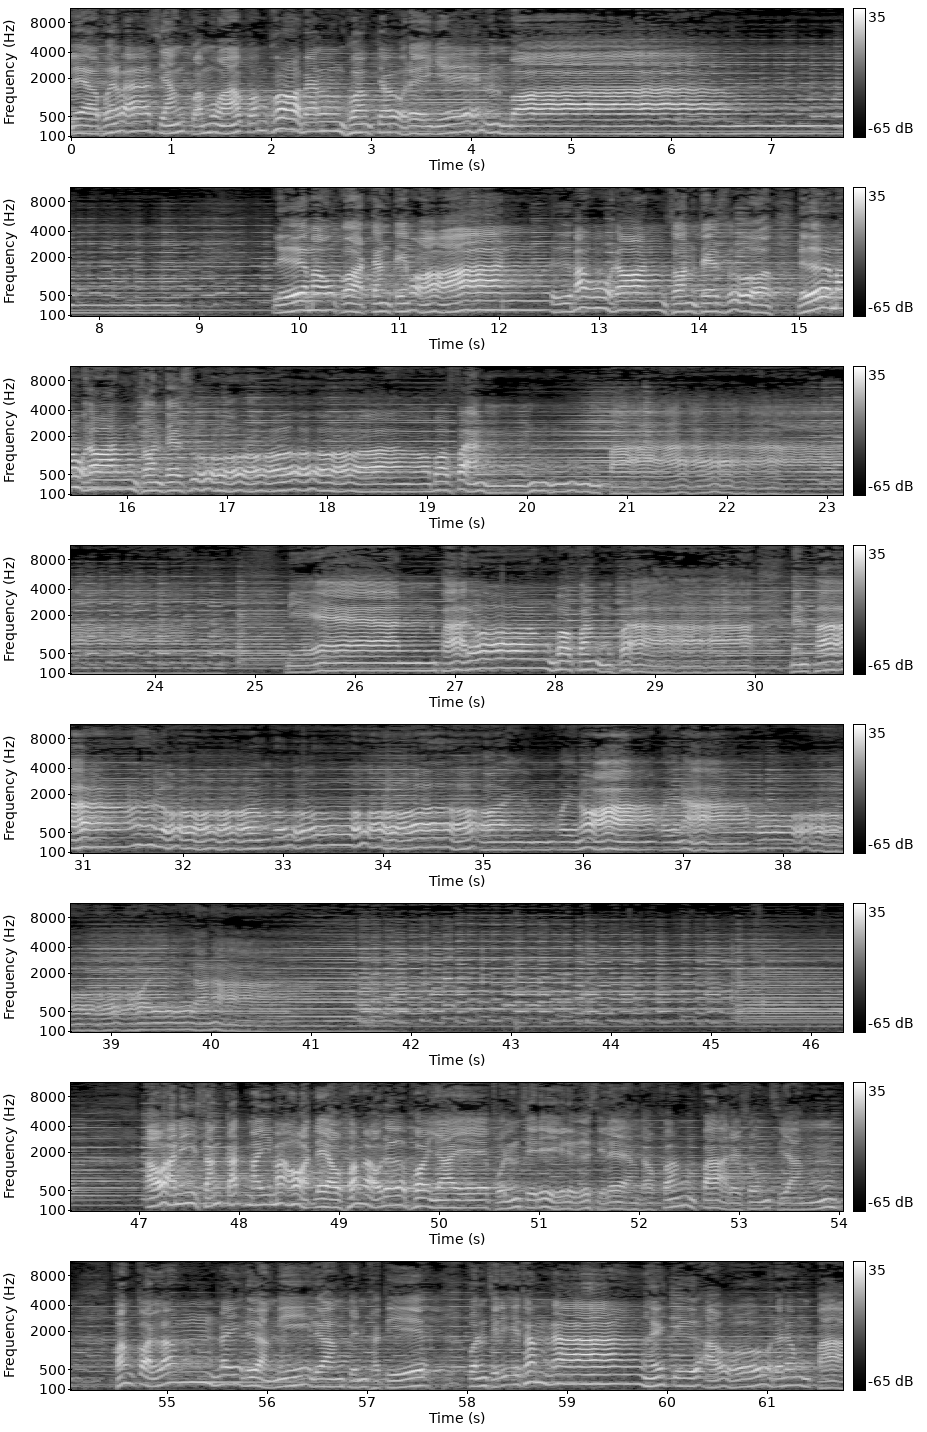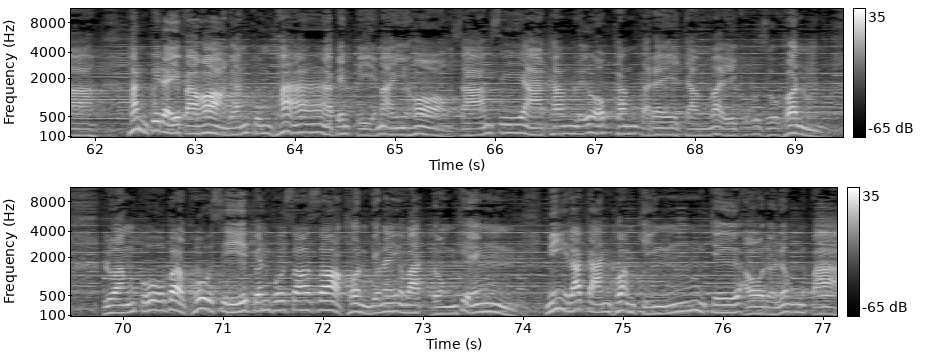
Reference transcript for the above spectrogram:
แล้วเพิ่นว่าเสียงความหัวความคอแม่นพวกเจ้าได้ยินบ่หรือเมากอดตั้งแต่มอนหรือเมานอนสอนแต่สู้หรือเมานอนสอนแต่สู้บ่ฟังป่า นพาลงบ่ฟังฟ้าแม่นพาลงโอ้ยโอ้ยน้อโอ้ยนาโอ้ยละนาเอาอันนี้สังกัดใหม่มาฮอดแล้ว ฟังเอาเด้อพ่อใหญ่ฝนสิดีหรือสิแรงถ้าฟังป้าได้ส่งเสียง ฟังก่อนลำในเรื่องมีเรื่องเป็นคติฝนสิดีทำนาให้จือเอาเดินลงป่า พันปีใดป่าห้องเดือนกุมภาเป็นปีใหม่ห้องสามสี่หาคำหรือหกคำก็ได้จำไว้ครูสุคน หลวงปู่พระครู่ศรีเป็นผู้ซอซอคนอยู่ในวัดดงเข็งมีลัการความจริงจือเอาเดินลงป่า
